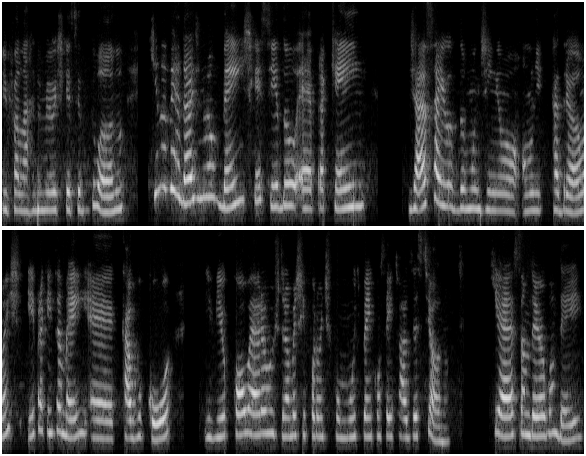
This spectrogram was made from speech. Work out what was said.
e falar do meu esquecido do ano, que na verdade não é bem esquecido é para quem já saiu do mundinho Only K-dramas e para quem também é, cavucou e viu qual eram os dramas que foram tipo muito bem conceituados esse ano, que é Someday or One Day.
